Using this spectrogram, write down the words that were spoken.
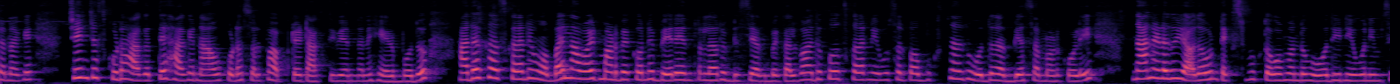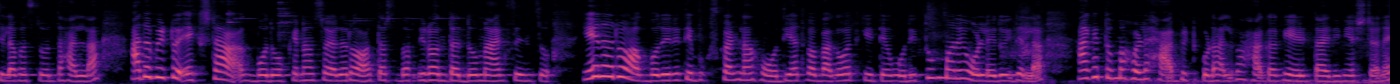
ಚೆನ್ನಾಗಿ ಚೇಂಜಸ್ ಕೂಡ ಆಗುತ್ತೆ. ಹಾಗೆ ನಾವು ಕೂಡ ಸ್ವಲ್ಪ ಅಪ್ಡೇಟ್ ಆಗ್ತೀವಿ ಅಂತಲೇ ಹೇಳ್ಬೋದು. ಅದಕ್ಕೋಸ್ಕರ ನೀವು ಮೊಬೈಲ್ನ ಅವಾಯ್ಡ್ ಮಾಡಬೇಕು ಅಂದರೆ ಬೇರೆ ಎಂಥಲ್ಲಾದ್ರೂ ಬ್ಯುಸಿ ಆಗಬೇಕಲ್ವ? ಅದಕ್ಕೋಸ್ಕರ ನೀವು ಸ್ವಲ್ಪ ಬುಕ್ಸ್ನಾದ್ರೂ ಓದೋ ಅಭ್ಯಾಸ ಮಾಡ್ಕೊಳ್ಳಿ. ನಾನು ಹೇಳೋದು ಯಾವುದೋ ಒಂದು ಟೆಕ್ಸ್ಟ್ ಬುಕ್ ತೊಗೊಂಬಂದು ಓದಿ ನೀವು ನಿಮ್ಮ ಸಿಲಬಸ್ಸು ಅಂತ ಅಲ್ಲ. ಅದು ಬಿಟ್ಟು ಎಕ್ಸ್ಟ್ರಾ ಆಗ್ಬೋದು ಓಕೆನಾ ಸೊ ಯಾವ್ದಾದ್ರು ಆಥರ್ಸ್ ಬರೆದಿರೋವಂಥದ್ದು ಮ್ಯಾಗ್ಝಿನ್ಸು ಏನಾದರೂ ಆಗ್ಬೋದು. ಈ ರೀತಿ ಬುಕ್ಸ್ಗಳನ್ನ ಓದಿ ಅಥವಾ ಭಗವದ್ಗೀತೆ ಓದಿ ತುಂಬಾ ಒಳ್ಳೆಯದು ಇದೆಲ್ಲ. ಹಾಗೆ ತುಂಬ ಒಳ್ಳೆ ಹ್ಯಾಬಿಟ್ ಕೂಡ ಅಲ್ವಾ? ಹಾಗಾಗಿ ಹೇಳ್ತಾ ಇದ್ದೀನಿ ಅಷ್ಟೇ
